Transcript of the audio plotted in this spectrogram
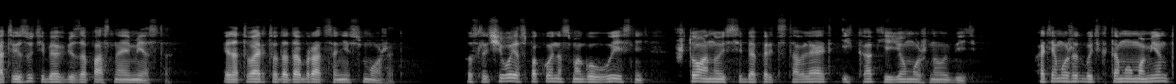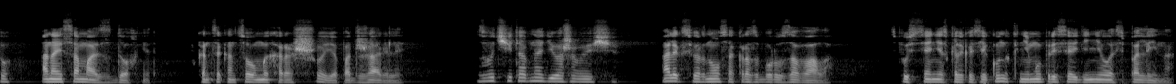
отвезу тебя в безопасное место. Эта тварь туда добраться не сможет. После чего я спокойно смогу выяснить, что оно из себя представляет и как ее можно убить. Хотя, может быть, к тому моменту она и сама сдохнет. В конце концов, мы хорошо ее поджарили. Звучит обнадеживающе. Алекс вернулся к разбору завала. Спустя несколько секунд к нему присоединилась Полина.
